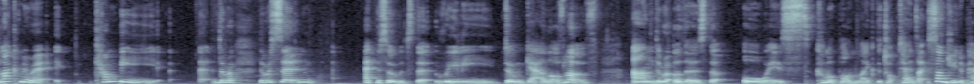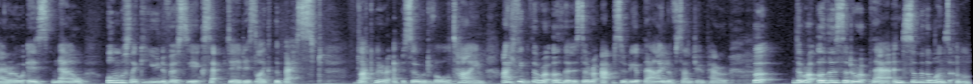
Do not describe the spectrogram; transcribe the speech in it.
Black Mirror can be uh, there are there are certain episodes that really don't get a lot of love and there are others that always come up on like the top 10s like San Junipero is now almost like universally accepted is like the best Black Mirror episode of all time. I think there are others that are absolutely up there. I love San Junipero but there are others that are up there and some of the ones that are,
